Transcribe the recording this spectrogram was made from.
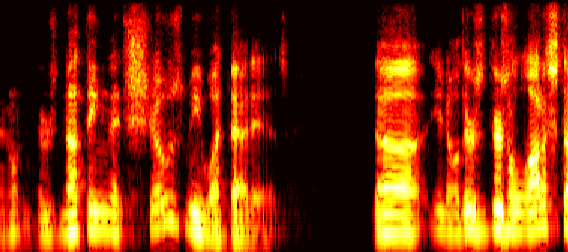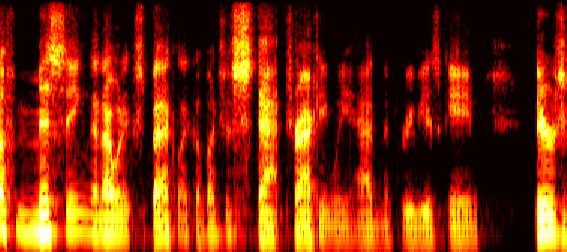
I don't. There's nothing that shows me what that is. Uh, you know, there's there's a lot of stuff missing that I would expect, like a bunch of stat tracking we had in the previous game. there's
